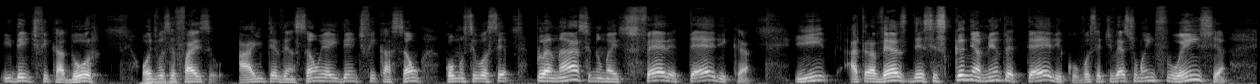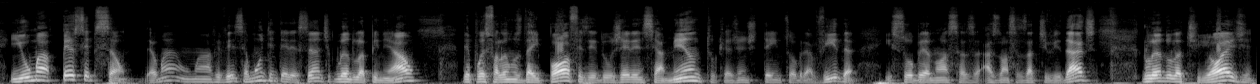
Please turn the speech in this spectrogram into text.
identificador onde você faz a intervenção e a identificação como se você planasse numa esfera etérica e através desse escaneamento etérico você tivesse uma influência e uma percepção. É uma, uma vivência muito interessante, glândula pineal. Depois falamos da hipófise, do gerenciamento que a gente tem sobre a vida e sobre as nossas, as nossas atividades. Glândula tireoide,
